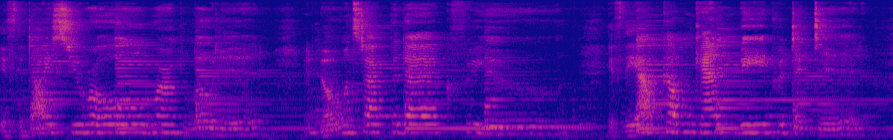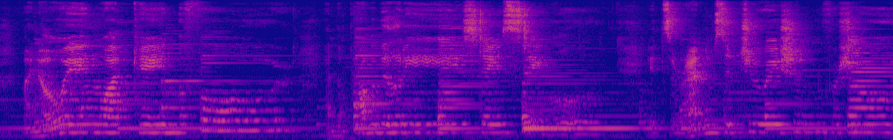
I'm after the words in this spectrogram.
If the dice you rolled weren't loaded, and no one stacked the deck for you. If the outcome can't be predicted by knowing what came before, and the probability stays stable, it's a random situation for sure.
